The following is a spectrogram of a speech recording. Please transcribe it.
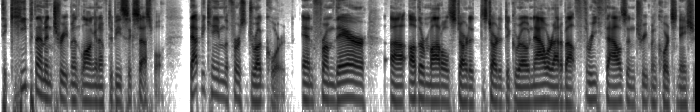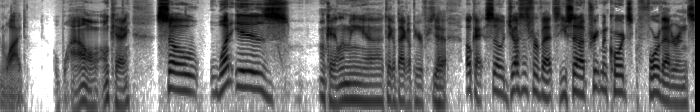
to keep them in treatment long enough to be successful. That became the first drug court. And from there, uh, other models started started to grow. Now we're at about 3,000 treatment courts nationwide. Wow. Okay. So, what is Okay, let me uh, take a back up here for a second. Yeah. Okay, so Justice for Vets, you set up treatment courts for veterans.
